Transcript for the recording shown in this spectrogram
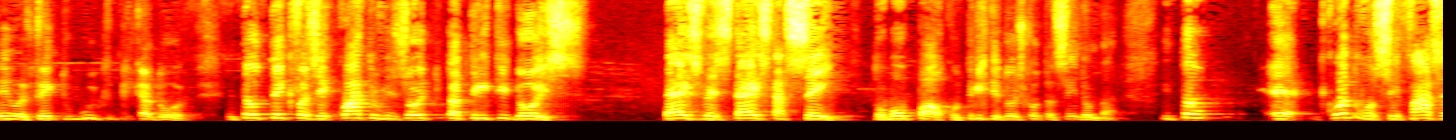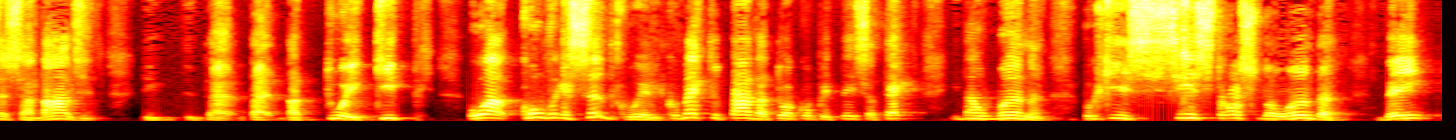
tem um efeito multiplicador. Então tem que fazer 4 vezes 8 dá 32. 10 vezes 10 dá 100. Tomou o palco, 32 contra 100 não dá. Então, é, quando você faz essa análise, da, da, da tua equipe, ou a, conversando com ele, como é que tu está da tua competência técnica e da humana, porque se esse troço não anda bem,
